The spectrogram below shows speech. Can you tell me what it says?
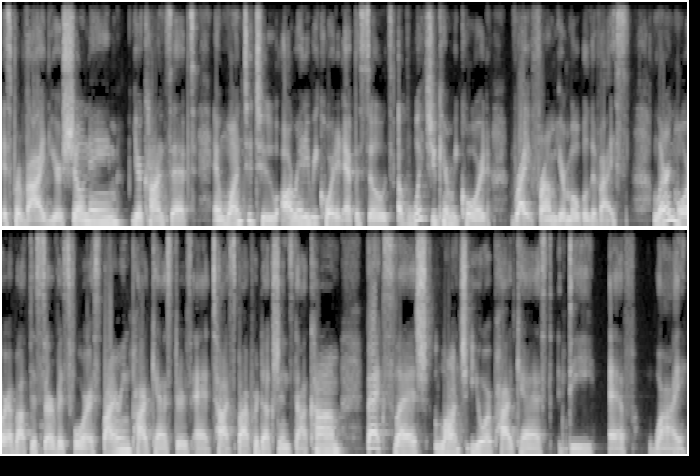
is provide your show name, your concept, and one to two already recorded episodes of which you can record right from your mobile device. Learn more about this service for aspiring podcasters at totspotproductions.com backslash launch your podcast DFY.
